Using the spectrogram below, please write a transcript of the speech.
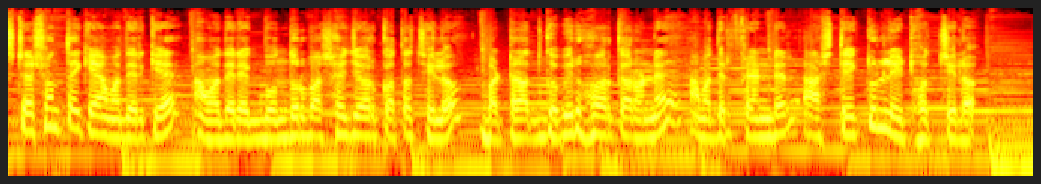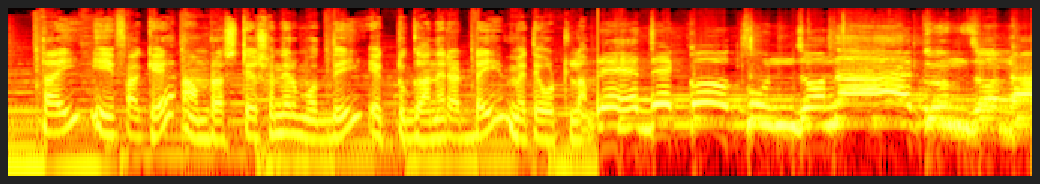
স্টেশন থেকে আমাদেরকে, আমাদের এক বন্ধুর বাসায় যাওয়ার কথা ছিল বাট রাত গভীর হওয়ার কারণে আমাদের ফ্রেন্ডের আসতে একটু লেট হচ্ছিল। তাই এই ফাঁকে আমরা স্টেশনের মধ্যেই একটু গানের আড্ডায় মেতে উঠলাম। রে দেখো কুঞ্জনা কুঞ্জনা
